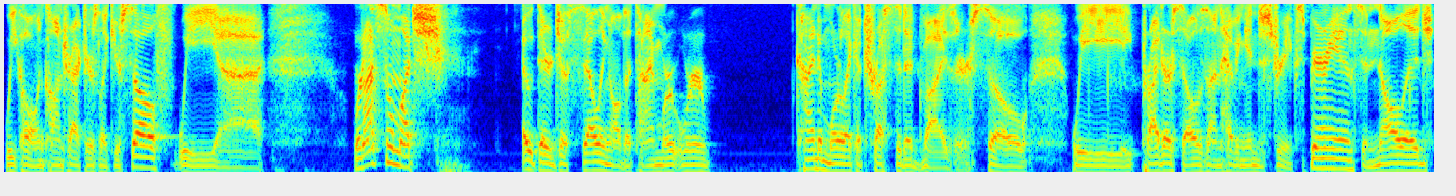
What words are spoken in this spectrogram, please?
we call in contractors like yourself. We uh, we're not so much out there just selling all the time. We're we're kind of more like a trusted advisor. So we pride ourselves on having industry experience and knowledge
